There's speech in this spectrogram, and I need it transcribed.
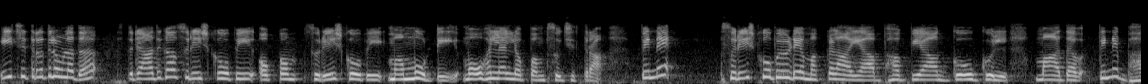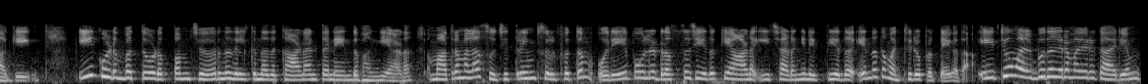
ഈ ചിത്രത്തിലുള്ളത് രാധിക സുരേഷ് ഗോപി ഒപ്പം സുരേഷ് ഗോപി മമ്മൂട്ടി മോഹൻലാലിനൊപ്പം സുചിത്ര. പിന്നെ സുരേഷ് ഗോപിയുടെ മക്കളായ ഭവ്യ ഗോകുൽ മാധവ് പിന്നെ ഭാഗ്യ. ഈ കുടുംബത്തോടൊപ്പം ചേർന്ന് നിൽക്കുന്നത് കാണാൻ തന്നെ എന്ത് ഭംഗിയാണ്? മാത്രമല്ല സുചിത്രയും സുൽഫത്തും ഒരേപോലെ ഡ്രസ്സ് ചെയ്തൊക്കെയാണ് ഈ ചടങ്ങിന് എത്തിയത് എന്നത് മറ്റൊരു പ്രത്യേകത. ഏറ്റവും അത്ഭുതകരമായ ഒരു കാര്യം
